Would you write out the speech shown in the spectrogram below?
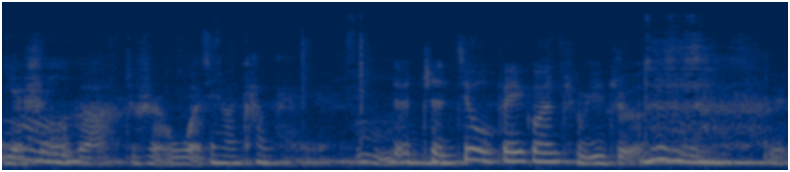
也是一个，就是我经常看牌的原因。嗯，拯救悲观主义者。对对对对，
